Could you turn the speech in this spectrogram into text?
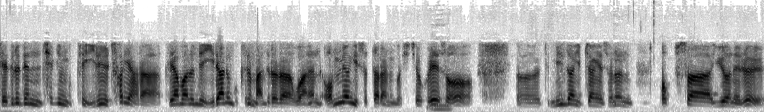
제대로 된 책임 국회 일을 처리하라. 그야말로 이제 일하는 국회를 만들어라고 하는 엄명이 있었다라는 것이죠. 그래서 음. 어, 민주당 입장에서는 법사위원회를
